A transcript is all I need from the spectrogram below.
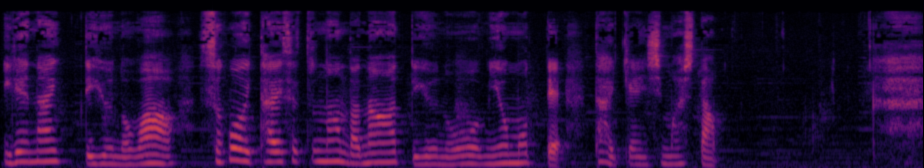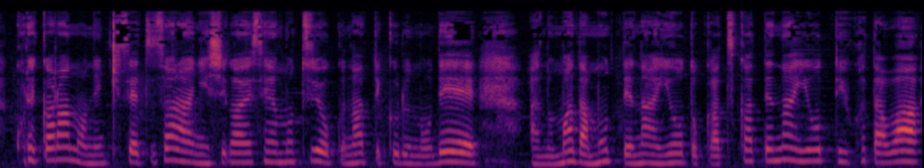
入れないっていうのはすごい大切なんだなっていうのを身をもって体験しました。これからのね季節さらに紫外線も強くなってくるのであのまだ持ってないよとか使ってないよっていう方は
